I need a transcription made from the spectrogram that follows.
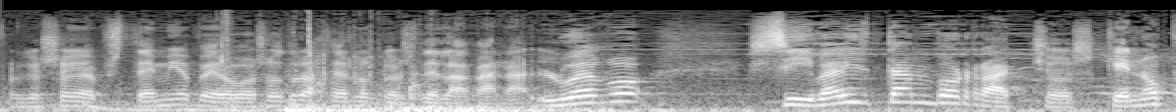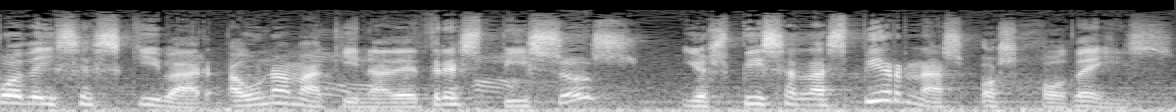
porque soy abstemio, pero vosotros haced lo que os dé la gana. Luego, si vais tan borrachos que no podéis esquivar a una máquina de tres pisos y os pisa las piernas, os jodéis.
